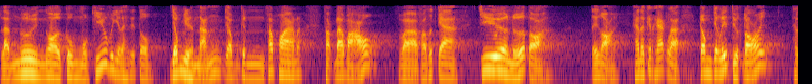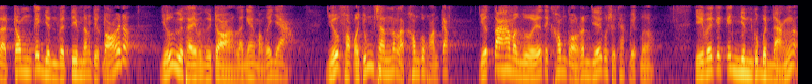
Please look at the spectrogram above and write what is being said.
là người ngồi cùng một chiếu với như lai thế tôn. Giống như hình ảnh trong kinh pháp hoa đó phật đa bảo và phật thích ca chia nửa tòa để ngồi. Hay nói cách khác là trong chân lý tuyệt đối hay là trong cái nhìn về tiềm năng tuyệt đối đó giữa người thầy và người trò là ngang bằng với nhau. Giữa phật và chúng sanh nó là không có khoảng cách. Giữa ta và người thì không còn ranh giới của sự khác biệt nữa chỉ với cái cái nhìn của bình đẳng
